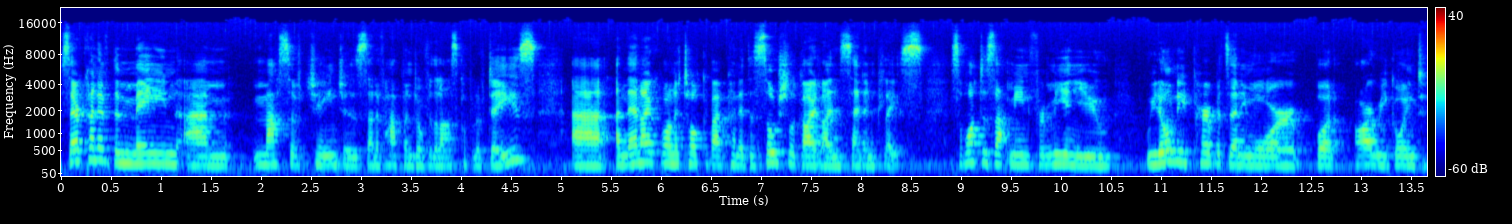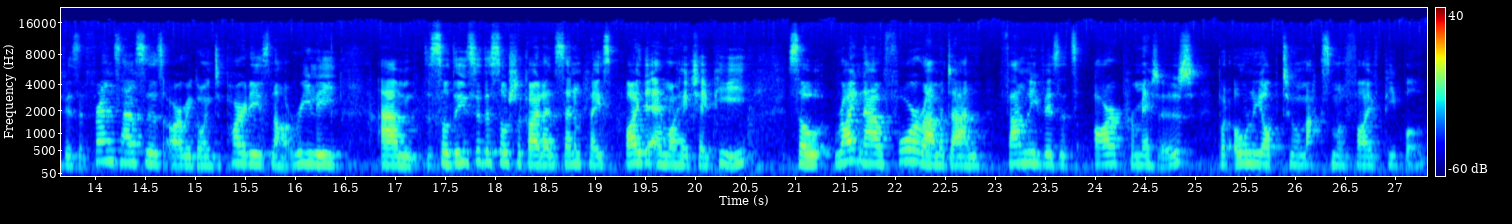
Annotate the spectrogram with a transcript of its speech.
So they're kind of the main um, massive changes that have happened over the last couple of days. Uh, and then I want to talk about kind of the social guidelines set in place. So what does that mean for me and you we don't need permits anymore, but are we going to visit friends' houses? Are we going to parties? Not really. Um, so these are the social guidelines set in place by the MOHAP. So right now for Ramadan, family visits are permitted, but only up to a maximum of five people.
